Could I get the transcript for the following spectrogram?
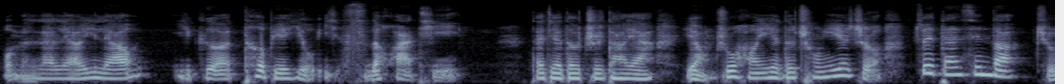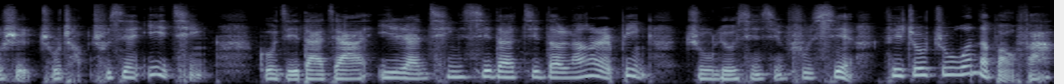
我们来聊一聊一个特别有意思的话题。大家都知道呀，养猪行业的从业者最担心的就是猪场出现疫情。估计大家依然清晰的记得蓝耳病、猪流行性腹泻、非洲猪瘟的爆发，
